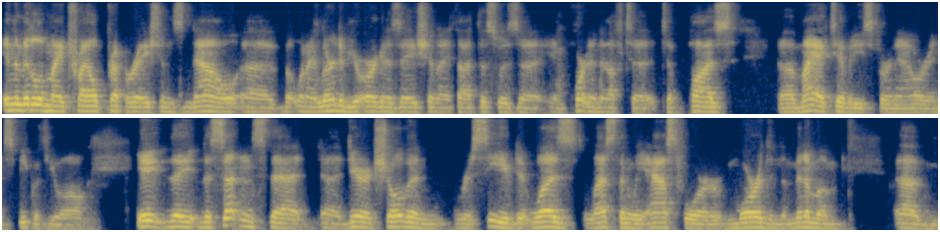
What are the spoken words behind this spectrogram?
in the middle of my trial preparations now. Uh, but when I learned of your organization, I thought this was uh, important enough to, to pause uh, my activities for an hour and speak with you all. It, the the sentence that uh, Derek Chauvin received it was less than we asked for, more than the minimum um,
